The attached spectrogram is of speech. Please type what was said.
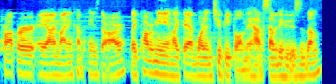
proper AI mining companies there are. Like proper meaning like they have more than two people and they have somebody who uses them.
